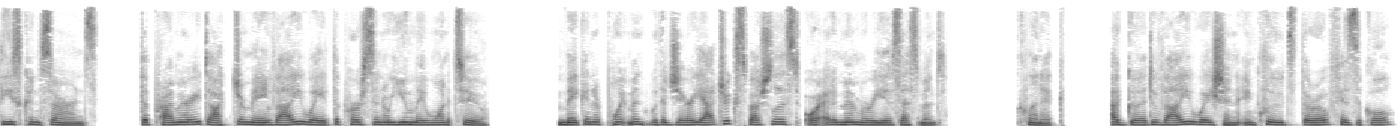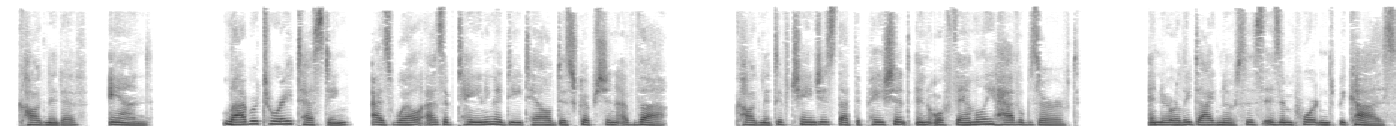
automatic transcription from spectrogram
these concerns. The primary doctor may evaluate the person or you may want to make an appointment with a geriatric specialist or at a memory assessment clinic. A good evaluation includes thorough physical, cognitive, and laboratory testing, as well as obtaining a detailed description of the cognitive changes that the patient and or family have observed. An early diagnosis is important because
